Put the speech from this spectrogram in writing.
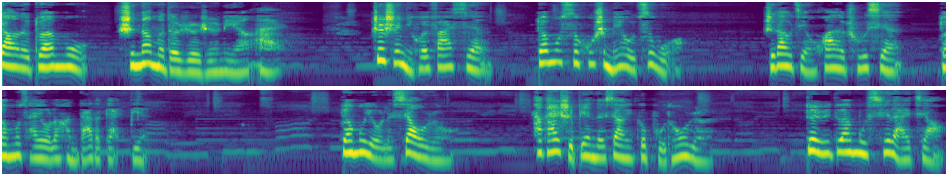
样的端木。是那么的惹人怜爱，这时你会发现，端木似乎是没有自我。直到简花的出现，端木才有了很大的改变。端木有了笑容，他开始变得像一个普通人。对于端木希来讲，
